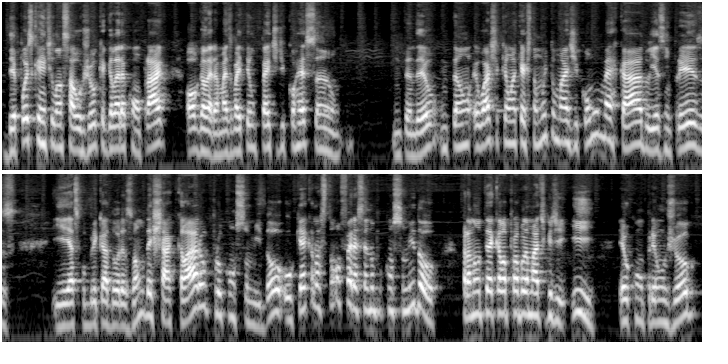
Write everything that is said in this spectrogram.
Depois que a gente lançar o jogo, que a galera comprar, ó, galera, mas vai ter um patch de correção. Entendeu? Então, eu acho que é uma questão muito mais de como o mercado e as empresas e as publicadoras vão deixar claro para o consumidor o que é que elas estão oferecendo para o consumidor, para não ter aquela problemática de, ih, eu comprei um jogo,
